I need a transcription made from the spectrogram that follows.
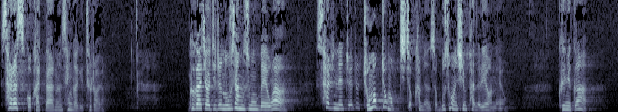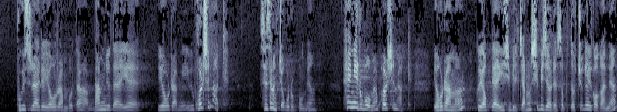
살았을 것 같다는 생각이 들어요. 그가 저지른 우상숭배와 살인의 죄를 조목조목 지적하면서 무서운 심판을 예언해요. 그러니까 북이스라엘의 여호람보다 남유다의 여호람이 훨씬 악해. 세상적으로 보면 행위로 보면 훨씬 악해. 여호람은 그 역대 21장 12절에서부터 쭉 읽어가면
